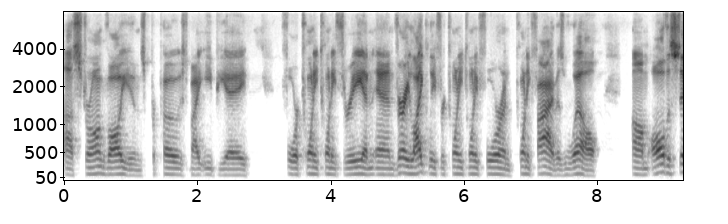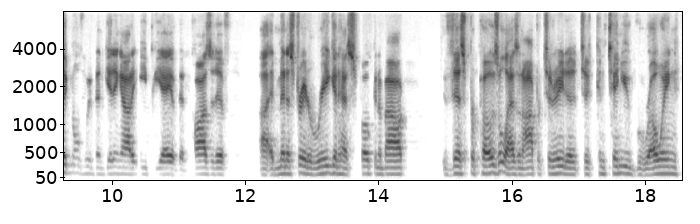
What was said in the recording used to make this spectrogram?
uh, strong volumes proposed by EPA for 2023, and and very likely for 2024 and 25 as well. Um, all the signals we've been getting out of EPA have been positive. Uh, Administrator Regan has spoken about this proposal as an opportunity to, to continue growing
